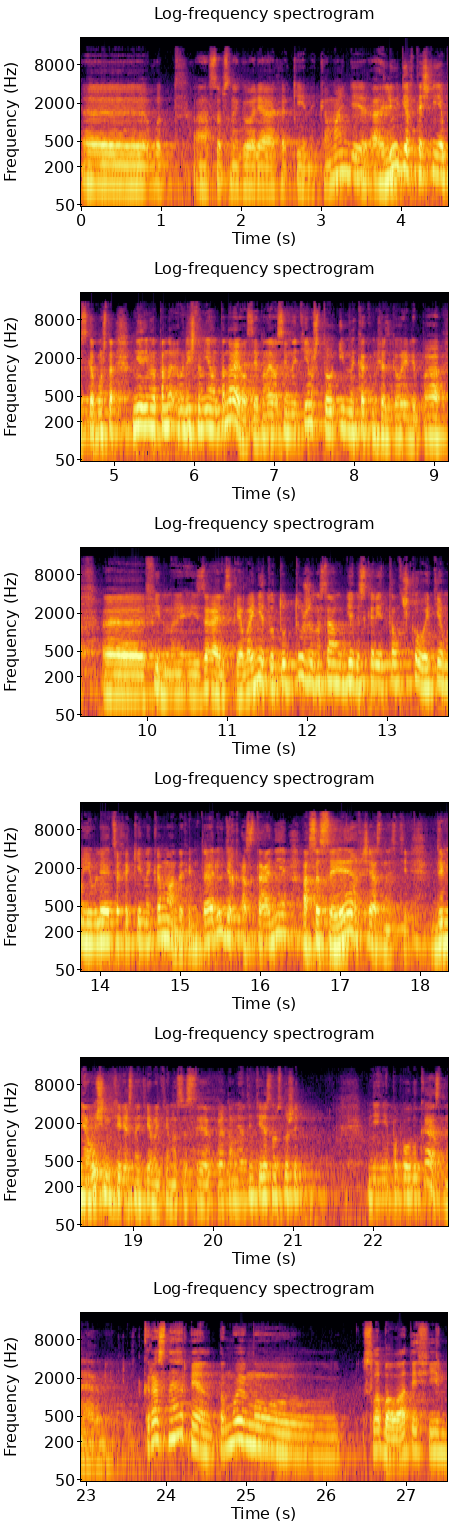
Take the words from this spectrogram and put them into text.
э, вот, а, собственно говоря, о хоккейной команде, о людях, точнее, я бы сказал, потому что мне именно, лично мне он понравился, и понравился именно тем, что именно как мы сейчас говорили про э, фильм израильский о войне, то тут тоже на самом деле скорее толчковой темой является хоккейная команда, фильм-то о людях, о стране, о СССР в частности, для меня очень интересная тема тема СССР, поэтому мне интересно услышать мнение по поводу Красной Армии. Красная Армия, по-моему, слабоватый фильм.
